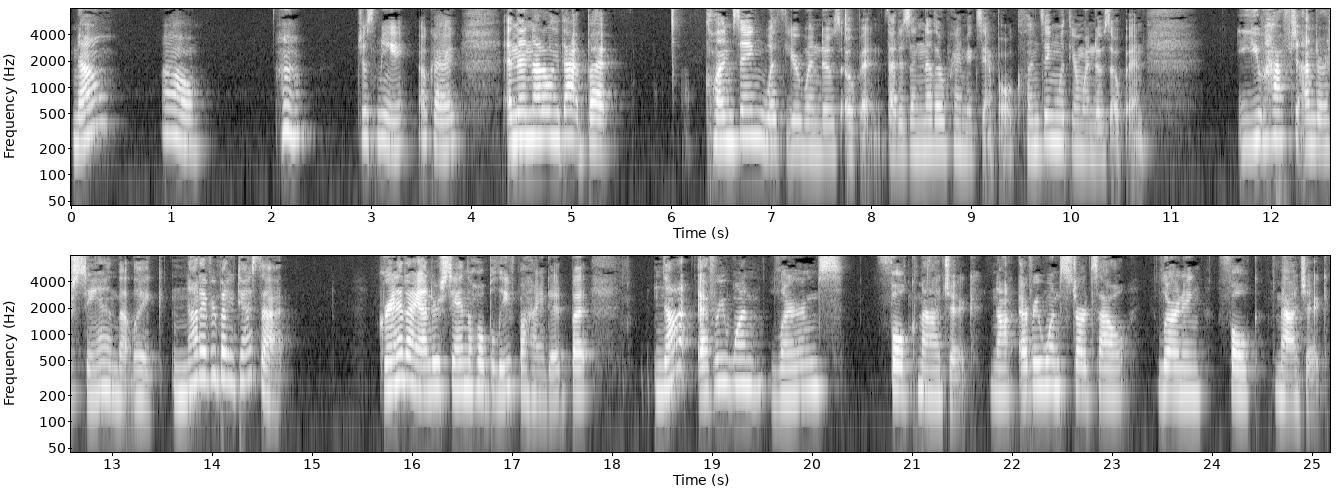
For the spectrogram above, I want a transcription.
No? Oh. Just me. Okay. And then not only that, but cleansing with your windows open. That is another prime example. Cleansing with your windows open. You have to understand that, like, not everybody does that. Granted, I understand the whole belief behind it, but not everyone learns folk magic. Not everyone starts out learning folk magic.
